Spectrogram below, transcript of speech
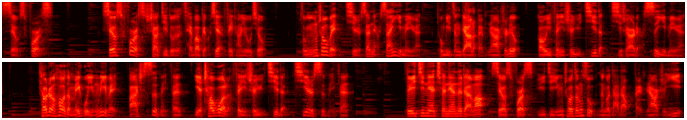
Salesforce。Salesforce 上季度的财报表现非常优秀，总营收为七十三点三亿美元，同比增加了百分之二十六，高于分析师预期的七十二点四亿美元。调整后的每股盈利为八十四美分，也超过了分析师预期的七十四美分。对于今年全年的展望，Salesforce 预计营收增速能够达到百分之二十一，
